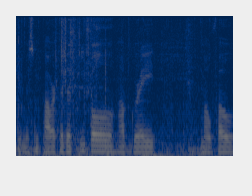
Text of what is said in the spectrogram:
Give me some power to the people. Upgrade. Mofo.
